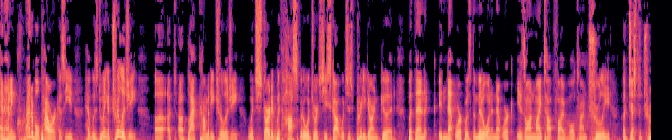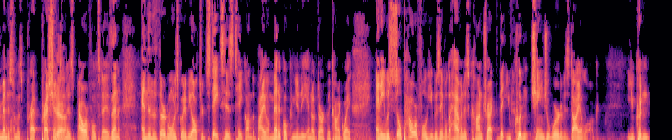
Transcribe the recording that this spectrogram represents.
and had incredible power because he had, was doing a trilogy. Uh, a, a black comedy trilogy, which started with Hospital with George C. Scott, which is pretty darn good. But then in Network was the middle one, and Network is on my top five of all time. Truly, uh, just a tremendous one, as pre- prescient Yeah. and as powerful today as then. And then the third one was going to be Altered States, his take on the biomedical community in a darkly comic way. And he was so powerful, he was able to have in his contract that you couldn't change a word of his dialogue. You couldn't,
